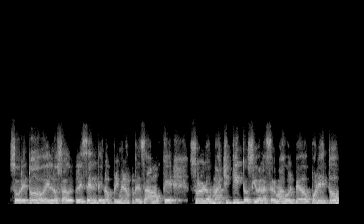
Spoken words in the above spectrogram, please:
sobre todo en los adolescentes, ¿no? Primero pensábamos que solo los más chiquitos iban a ser más golpeados por esto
